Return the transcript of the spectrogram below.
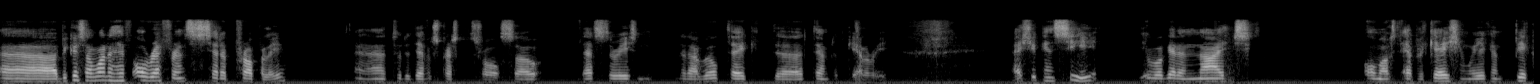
uh, because I want to have all references set up properly uh, to the DevExpress control. So that's the reason that I will take the template gallery. As you can see, you will get a nice almost application where you can pick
